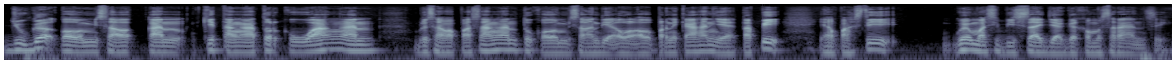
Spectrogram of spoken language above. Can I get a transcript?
juga kalau misalkan kita ngatur keuangan bersama pasangan tuh kalau misalkan di awal-awal pernikahan ya. Tapi yang pasti gue masih bisa jaga kemesraan sih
